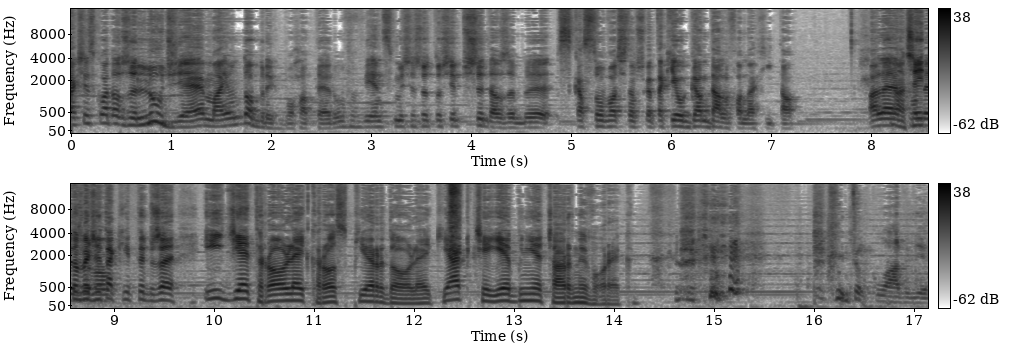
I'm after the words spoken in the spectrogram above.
tak się składa, że ludzie mają dobrych bohaterów, więc myślę, że to się przyda, żeby skasować na przykład takiego Gandalfa na hita. Ale no czyli to będzie taki typ, że idzie trolek rozpierdolek, jak cię jebnie czarny worek. Dokładnie. E,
